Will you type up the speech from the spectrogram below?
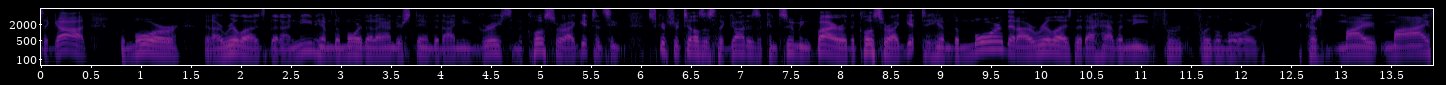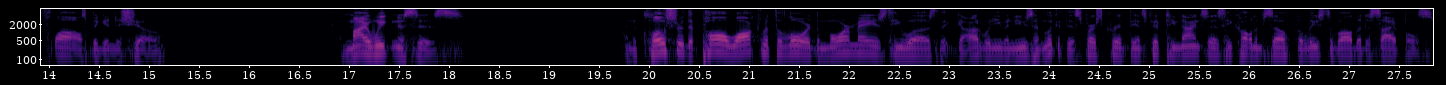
to God, the more that I realize that I need Him. The more that I understand that I need grace, and the closer I get to see, Scripture tells us that God is a consuming fire. The closer I get to Him, the more that I realize that I have a need for for the Lord, because my my flaws begin to show, my weaknesses and the closer that Paul walked with the Lord, the more amazed he was that God would even use him. Look at this. 1 Corinthians 15 9 says he called himself the least of all the disciples.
